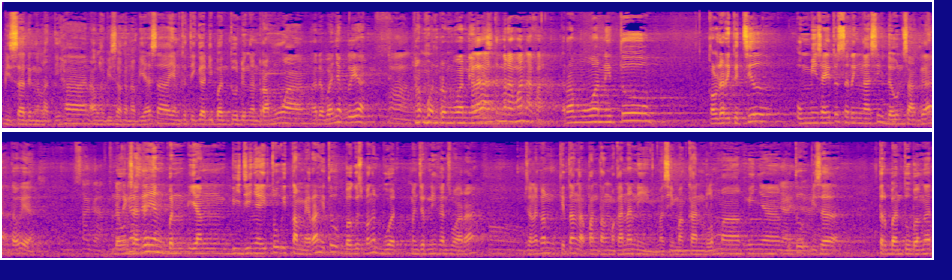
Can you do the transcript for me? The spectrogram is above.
bisa dengan latihan, Allah bisa karena biasa. Yang ketiga dibantu dengan ramuan. Ada banyak tuh ya. Oh. Ramuan-ramuan yang Kalau antum ramuan apa? Ramuan itu kalau dari kecil umi saya itu sering ngasih daun saga, tahu ya? Pernah Daun saga sih? yang ben- yang bijinya itu hitam merah itu bagus banget buat menjernihkan suara. Oh. Misalnya kan kita nggak pantang makanan nih, masih makan lemak, minyak, Ya, itu ya. bisa terbantu banget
